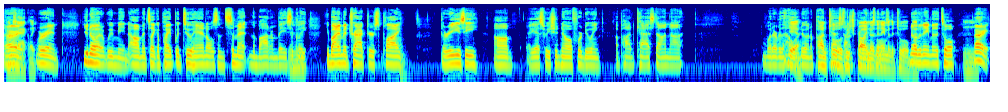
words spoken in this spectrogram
All right, Exactly. We're in. You know what we mean. Um, it's like a pipe with two handles and cement in the bottom, basically. Mm-hmm. You buy them at Tractor Supply. They're easy. Um, I guess we should know if we're doing a podcast on uh, whatever the hell Yeah. we're doing a podcast on tools, we should probably on know the name of the tool. Know but the name of the tool. Mm-hmm. All right.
